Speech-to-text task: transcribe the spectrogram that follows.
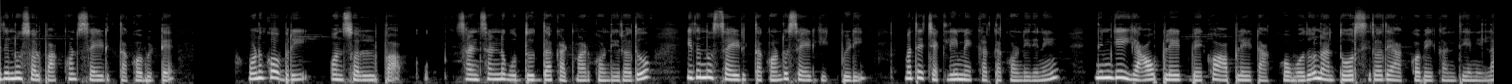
ಇದನ್ನು ಸ್ವಲ್ಪ ಹಾಕ್ಕೊಂಡು ಸೈಡ್ಗೆ ತಗೊಬಿಟ್ಟೆ ಒಣಕೊಬ್ಬರಿ ಒಂದು ಸ್ವಲ್ಪ ಸಣ್ಣ ಸಣ್ಣ ಉದ್ದುದ್ದ ಕಟ್ ಮಾಡ್ಕೊಂಡಿರೋದು. ಇದನ್ನು ಸೈಡ್ಗೆ ತಗೊಂಡು ಸೈಡ್ಗೆ ಇಕ್ಬಿಡಿ. ಮತ್ತು ಚಕ್ಲಿ ಮೇಕರ್ ತಗೊಂಡಿದ್ದೀನಿ. ನಿಮಗೆ ಯಾವ ಪ್ಲೇಟ್ ಬೇಕೋ ಆ ಪ್ಲೇಟ್ ಹಾಕ್ಕೋಬೋದು. ನಾನು ತೋರಿಸಿರೋದೇ ಹಾಕ್ಕೋಬೇಕಂತೇನಿಲ್ಲ.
